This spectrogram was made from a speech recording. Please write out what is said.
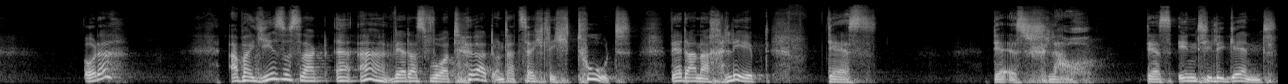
oder? Aber Jesus sagt, äh, äh, wer das Wort hört und tatsächlich tut, wer danach lebt, der ist, der ist schlau, der ist intelligent.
